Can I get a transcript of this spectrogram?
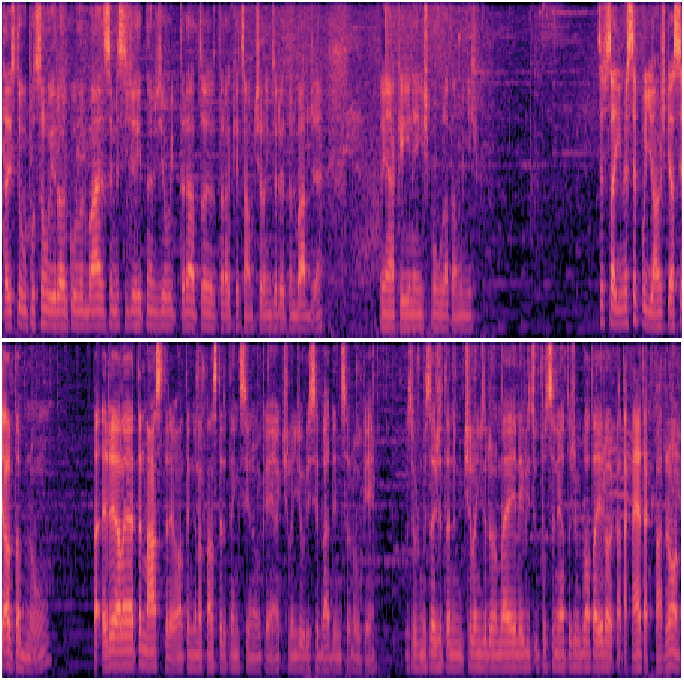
tady s tou upocenou idolkou normálně si myslíš, že hitne v životě, teda to je teda kecám challenger, je ten bard, že? To je nějaký jiný šmoula tam u nich. Se vsadíme se podívám, že asi altabnu. Ta Iri, je ten master, jo, ten Grandmaster Tanks, no, OK, jak challenger, když si Bardinson, OK. Jsem si už myslel, že ten challenger je nejvíc upocený na to, že by byla ta Irelka, tak ne, tak pardon.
